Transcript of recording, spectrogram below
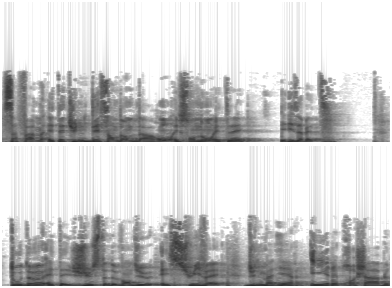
Sa femme était une descendante d'Aaron et son nom était Élisabeth. Tous deux étaient justes devant Dieu et suivaient d'une manière irréprochable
